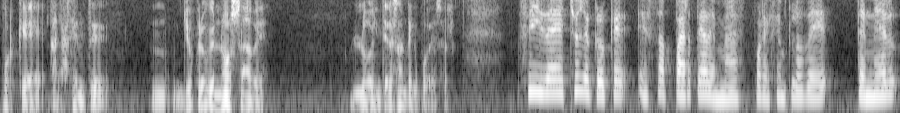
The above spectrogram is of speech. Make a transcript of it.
porque a la gente yo creo que no sabe lo interesante que puede ser. Sí, de hecho yo creo que esa parte además, por ejemplo, de tener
